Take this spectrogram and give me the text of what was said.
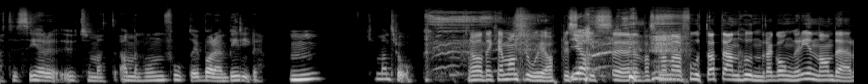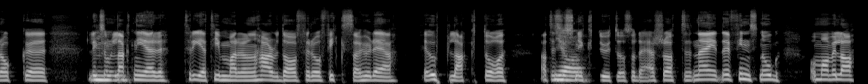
Att det ser ut som att ja, men hon fotar ju bara en bild. Mm, kan man tro. Ja, det kan man tro, ja. Precis. ja. Eh, fast man har fotat den hundra gånger innan där och liksom mm. lagt ner tre timmar eller en halv dag för att fixa hur det är upplagt och att det ser ja. snyggt ut och sådär. Så att nej, det finns nog, om man vill ha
